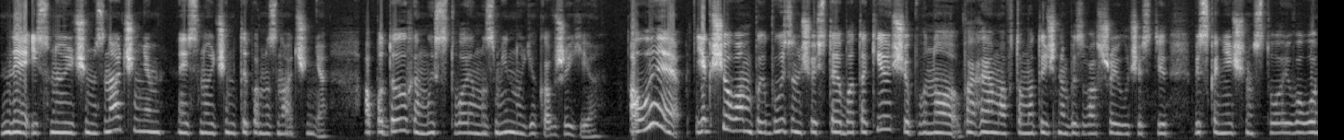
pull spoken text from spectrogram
неіснуючим значенням, неіснуючим типом значення. А по-друге, ми створимо зміну, яка вже є. Але якщо вам приблизно щось треба таке, щоб воно програма автоматично без вашої участі безконечно створювало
